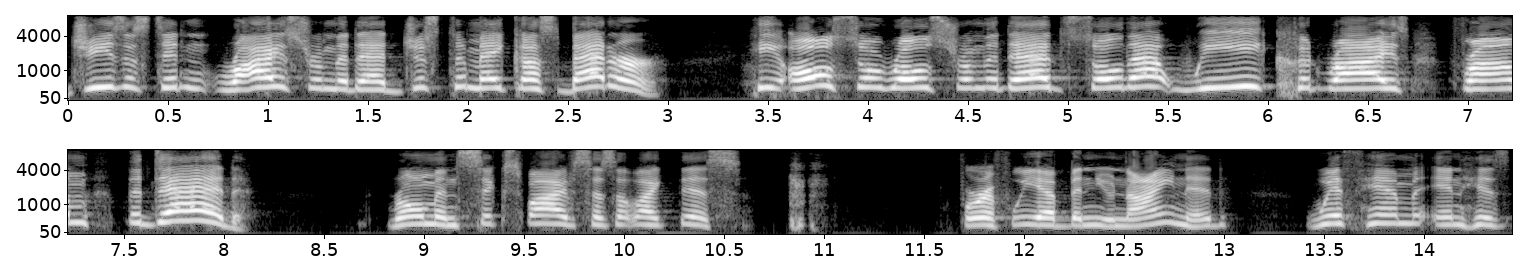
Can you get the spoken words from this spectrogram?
Jesus didn't rise from the dead just to make us better. He also rose from the dead so that we could rise from the dead. Romans 6 5 says it like this For if we have been united with him in his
